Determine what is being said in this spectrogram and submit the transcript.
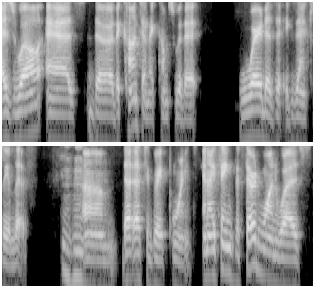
as well as the the content that comes with it. Where does it exactly live? Mm-hmm. Um, that, that's a great point. And I think the third one was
